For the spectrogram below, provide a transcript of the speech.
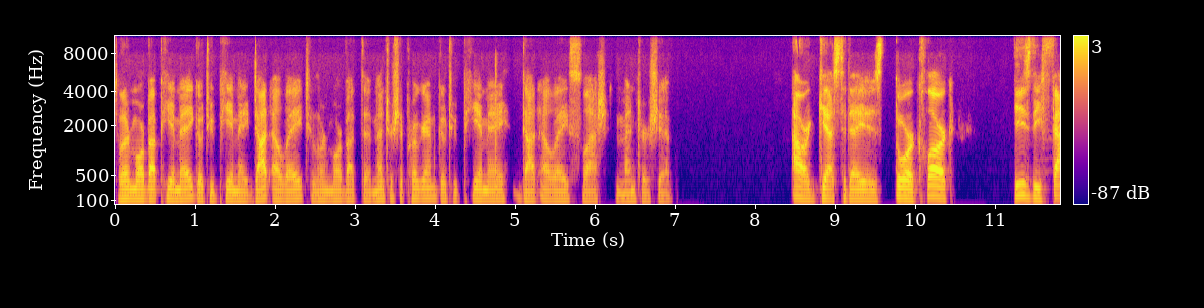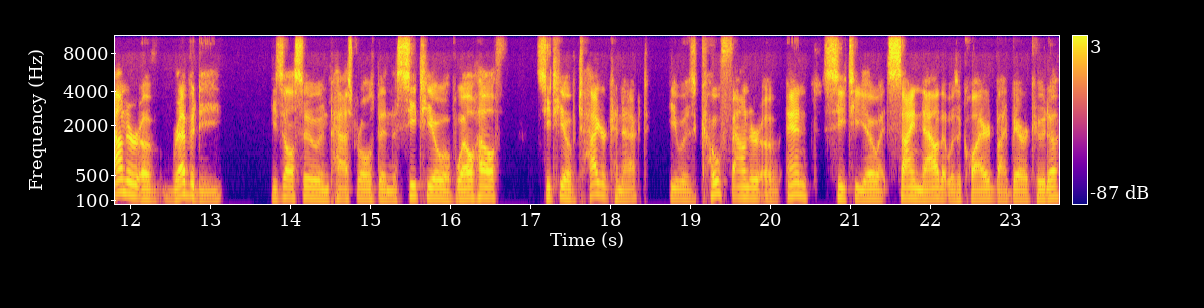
To learn more about PMA, go to pma.la. To learn more about the mentorship program, go to pma.la slash mentorship. Our guest today is Thor Clark. He's the founder of Revity. He's also in past roles been the CTO of Well Health, CTO of TigerConnect. He was co-founder of and CTO at SignNow that was acquired by Barracuda.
